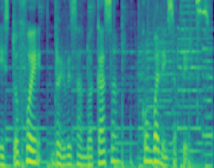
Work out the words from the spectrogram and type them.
Esto fue Regresando a casa con Vanessa Pérez.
